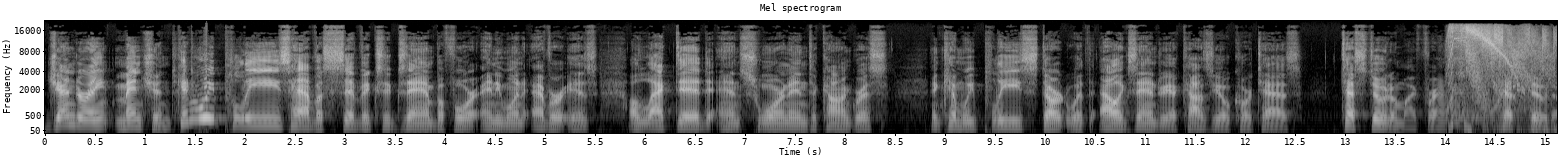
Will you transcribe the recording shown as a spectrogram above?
Gender ain't mentioned. Can we please have a civics exam before anyone ever is elected and sworn into Congress? And can we please start with Alexandria Ocasio Cortez? Testudo, my friend. Testudo.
